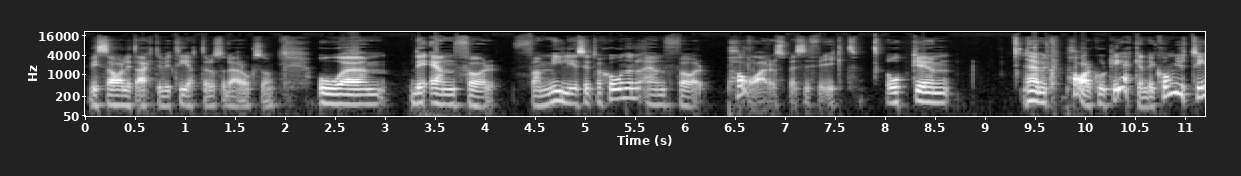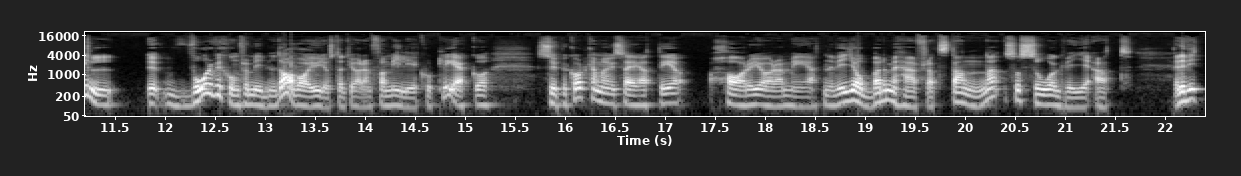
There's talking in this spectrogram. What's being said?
vissa har lite aktiviteter och sådär också. Och um, det är en för familjesituationen och en för par specifikt. Och um, det här med parkortleken, det kom ju till... eh, Vår vision från Bibeln idag var ju just att göra en familjekortlek. Och superkort kan man ju säga att det har att göra med att när vi jobbade med Här för att stanna så såg vi att... Eller vi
